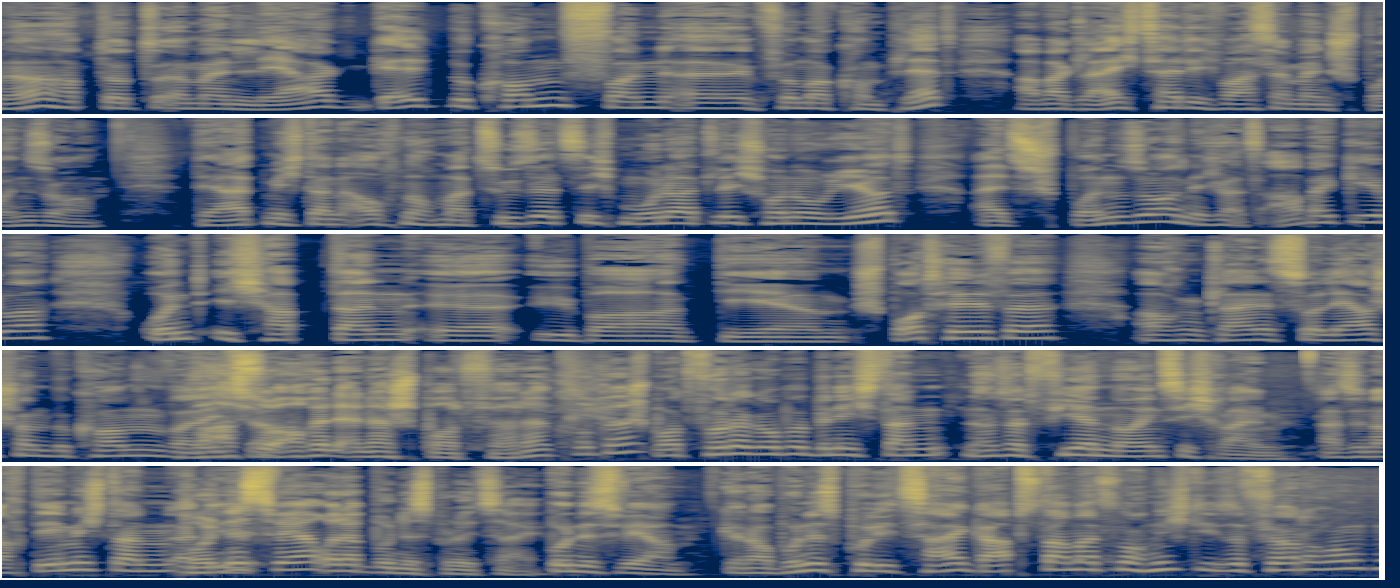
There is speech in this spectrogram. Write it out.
ja, habe dort äh, mein Lehrgeld bekommen von äh, der Firma Komplett, aber gleichzeitig war es ja mein Sponsor. Der hat mich dann auch nochmal zusätzlich monatlich honoriert als Sponsor, nicht als Arbeitgeber. Und ich habe dann äh, über die Sporthilfe auch ein kleines Solär schon bekommen. Warst ich, du auch in einer Sportfördergruppe? Sportfördergruppe bin ich dann 1994 rein. Also nachdem ich dann... Äh, Bundeswehr oder Bundespolizei? Bundeswehr, genau. Bundespolizei gab es damals noch nicht, diese Förderung.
